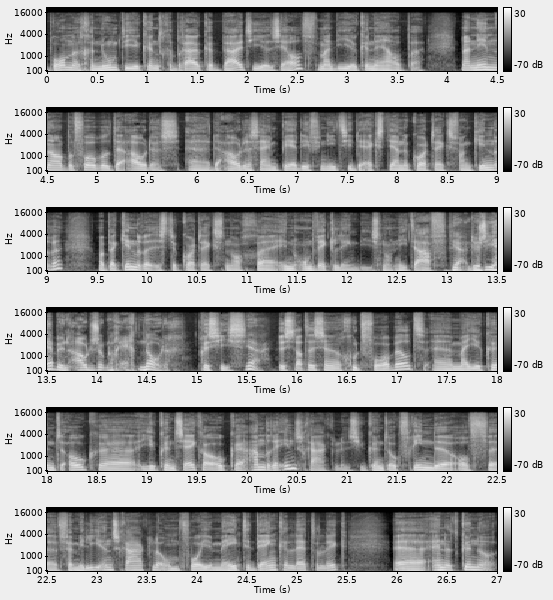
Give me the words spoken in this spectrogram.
bronnen genoemd die je kunt gebruiken buiten jezelf, maar die je kunnen helpen. Nou, neem nou bijvoorbeeld de ouders. Uh, de ouders zijn per definitie de externe cortex van kinderen. Maar bij kinderen is de cortex nog uh, in ontwikkeling, die is nog niet af. Ja, dus die hebben hun ouders ook nog echt nodig. Precies. Ja. Dus dat is een goed voorbeeld. Maar je kunt, ook, je kunt zeker ook anderen inschakelen. Dus je kunt ook vrienden of familie inschakelen om voor je mee te denken, letterlijk. en het kunnen,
